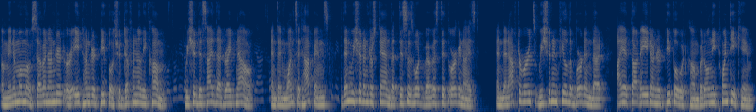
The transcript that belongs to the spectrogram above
A minimum of 700 or 800 people should definitely come. We should decide that right now. And then once it happens, then we should understand that this is what Vyavasthit organized. And then afterwards, we shouldn't feel the burden that I had thought 800 people would come, but only 20 came.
